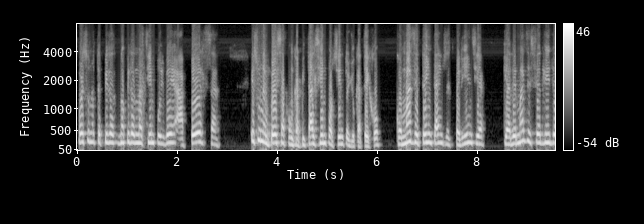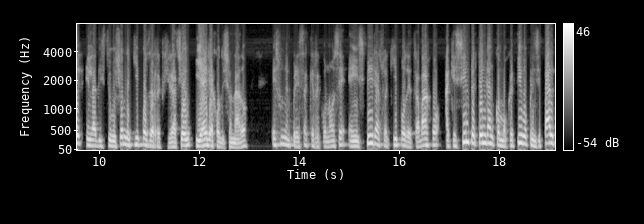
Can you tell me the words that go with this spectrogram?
Por eso no te pierdas, no pierdas más tiempo y ve a Persa. Es una empresa con capital 100% yucateco, con más de 30 años de experiencia, que además de ser líder en la distribución de equipos de refrigeración y aire acondicionado, es una empresa que reconoce e inspira a su equipo de trabajo a que siempre tengan como objetivo principal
